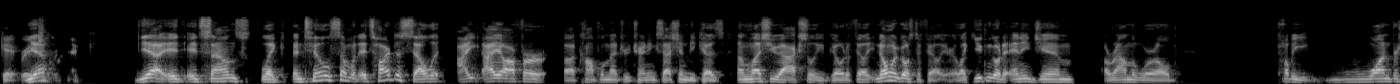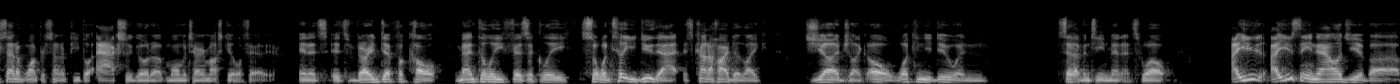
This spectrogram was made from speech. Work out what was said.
Get rich yeah. quick yeah, it, it sounds like until someone, it's hard to sell it. I, I offer a complimentary training session because unless you actually go to failure, no one goes to failure. Like you can go to any gym around the world probably 1% of 1% of people actually go to momentary muscular failure and it's it's very difficult mentally physically so until you do that it's kind of hard to like judge like oh what can you do in 17 minutes well i use i use the analogy of uh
